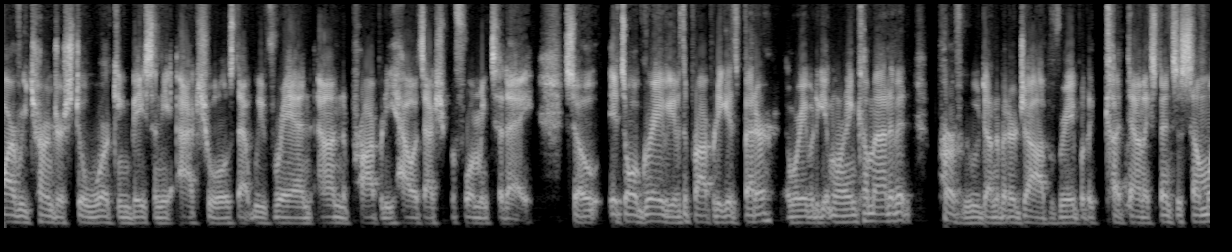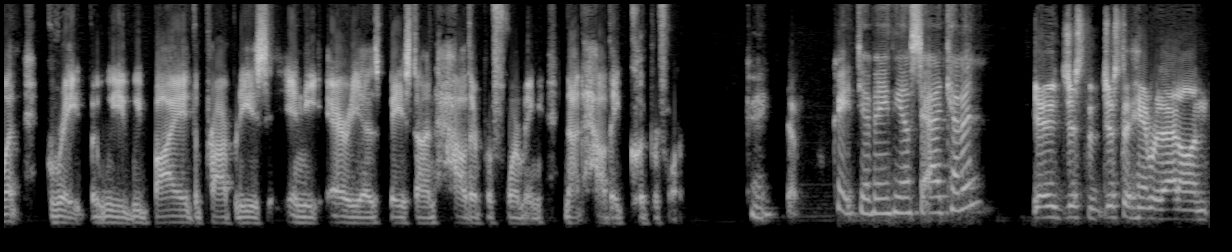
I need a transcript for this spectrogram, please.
our returns are still working based on the actuals that we've ran on the property, how it's actually performing today. So it's all gravy. If the property gets better and we're able to get more income out of it, perfect. We've done a better job. If we're able to cut down expenses somewhat, great. But we we buy the properties in the areas based on how they're performing, not how they could perform. Great. Yep. Great. Do you have anything else to add, Kevin? Yeah, just just to hammer that on,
